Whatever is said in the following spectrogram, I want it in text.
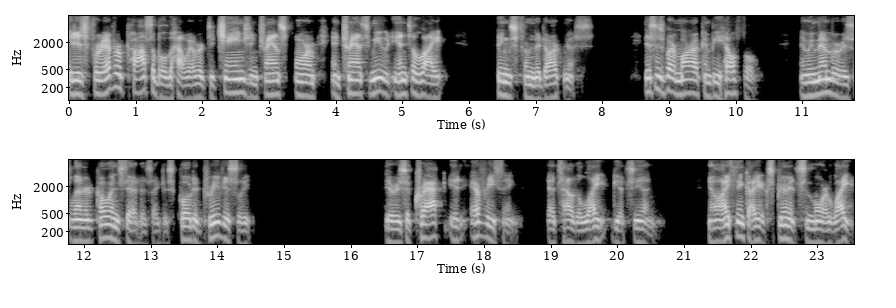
It is forever possible, however, to change and transform and transmute into light things from the darkness. This is where Mara can be helpful. And remember, as Leonard Cohen said, as I just quoted previously, there is a crack in everything. That's how the light gets in. Now, I think I experienced some more light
